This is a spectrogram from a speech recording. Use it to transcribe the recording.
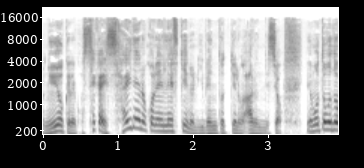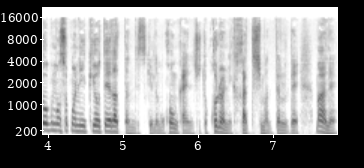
ニューヨークでこう世界最大のこの NFT のイベントっていうのがあるんですよ。でもともと僕もそこに行く予定だったんですけども今回ねちょっとコロナにかかってしまったのでまあね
